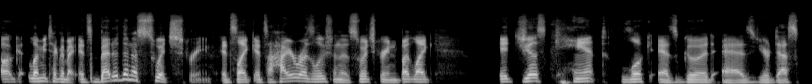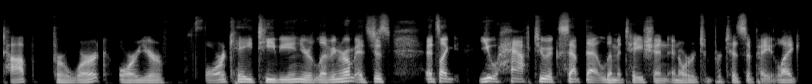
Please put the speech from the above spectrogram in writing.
okay, let me take that back. It's better than a switch screen. It's like it's a higher resolution than a switch screen but like it just can't look as good as your desktop for work or your 4k tv in your living room. It's just it's like you have to accept that limitation in order to participate. Like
